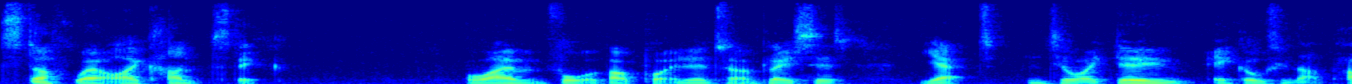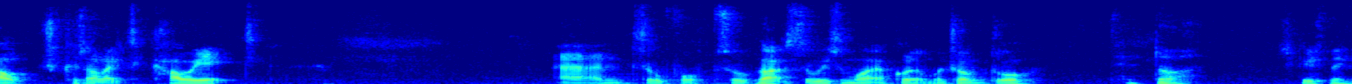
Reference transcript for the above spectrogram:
stuff where I can't stick or I haven't thought about putting it in certain places yet. Until I do, it goes in that pouch because I like to carry it and so forth. So that's the reason why I call it my junk drawer. Excuse me.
